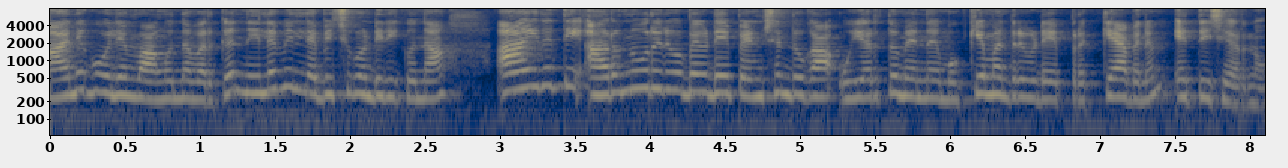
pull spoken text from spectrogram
ആനുകൂല്യം വാങ്ങുന്നവർക്ക് നിലവിൽ ലഭിച്ചുകൊണ്ടിരിക്കുന്ന ആയിരത്തി അറുന്നൂറ് രൂപയുടെ പെൻഷൻ തുക ഉയർത്തുമെന്ന് മുഖ്യമന്ത്രിയുടെ പ്രഖ്യാപനം എത്തിച്ചേർന്നു.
